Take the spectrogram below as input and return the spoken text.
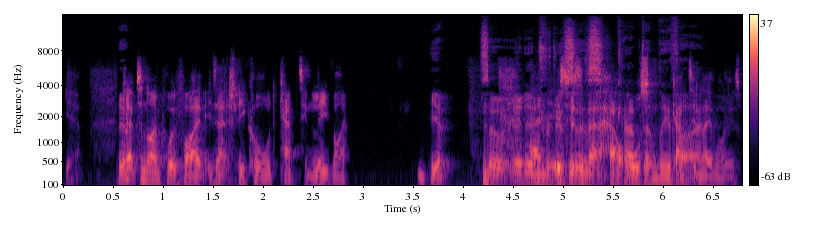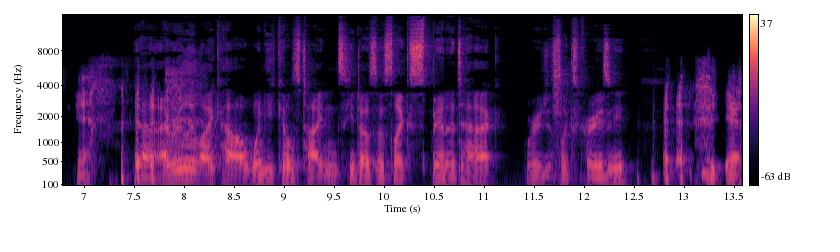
yep. Chapter nine point five is actually called Captain Levi, Yep. So, it and it's introduces just about how Captain awesome Levi. Captain Levi is. Yeah, yeah, I really like how when he kills Titans, he does this like spin attack where he just looks crazy. yeah.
